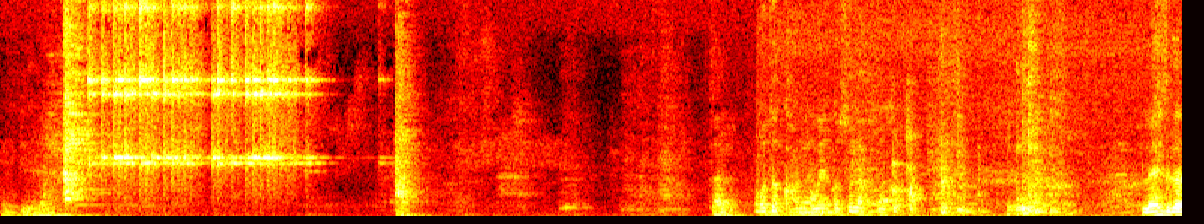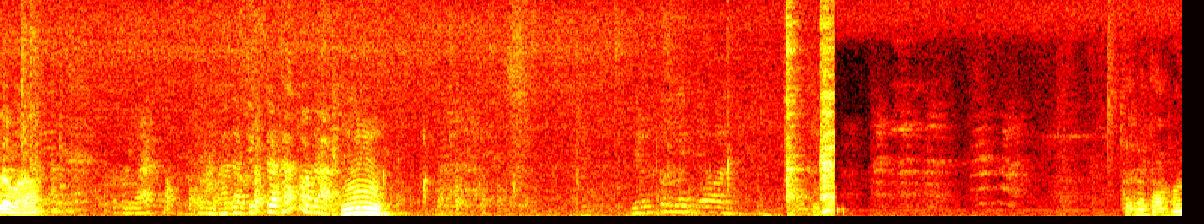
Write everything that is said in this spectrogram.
उलटी झाली. चल. मोदक खाऊन बघूया कसं लागतं तो. लयच गरम हा हम्म. तर आता आपण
